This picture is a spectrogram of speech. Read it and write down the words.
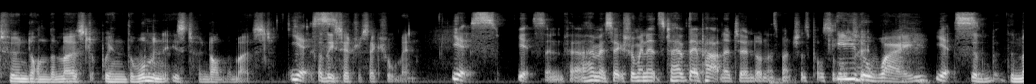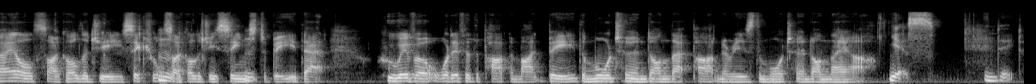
turned on the most when the woman is turned on the most. Yes. At least heterosexual men. Yes, yes, and for homosexual men, it's to have their partner turned on as much as possible. Either too. way, Yes. the, the male psychology, sexual psychology seems to be that whoever, whatever the partner might be, the more turned on that partner is, the more turned on they are. Yes, indeed.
